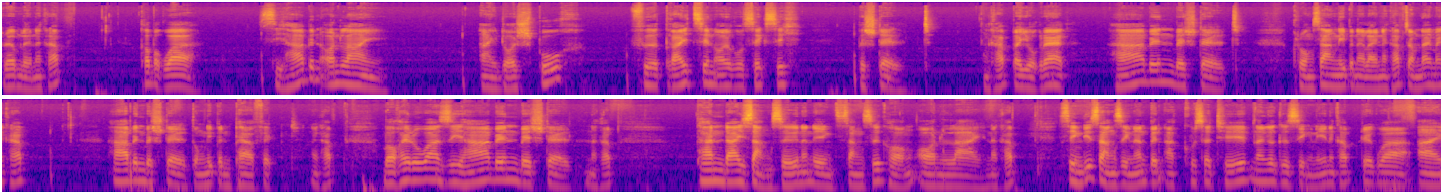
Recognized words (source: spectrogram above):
เริ่มเลยนะครับ เขาบอกว่า Sie haben online ein Deutschbuch für 13,60 Euro bestellt นะครับ ประโยคแรก haben bestellt โครงสร้างนี้เป็นอะไรนะครับจำได้ไหมครับ haben bestellt ตรงนี้เป็น perfect นะครับ บอกให้รู้ว่า Sie haben bestellt นะครับท่านได้สั่งซื้อนั่นเองสั่งซื้อของออนไลน์นะครับ สิ่งที่สั่งสิ่งนั้นเป็น accusative นั่นก็คือสิ่งนี้นะครับ เรียกว่า ein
